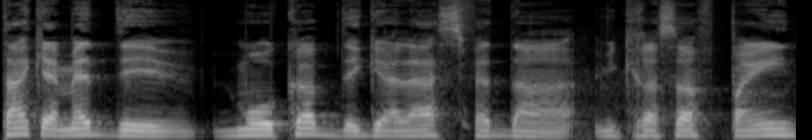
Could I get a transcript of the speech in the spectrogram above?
tant qu'à mettre des mock-ups dégueulasses faits dans Microsoft Paint,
